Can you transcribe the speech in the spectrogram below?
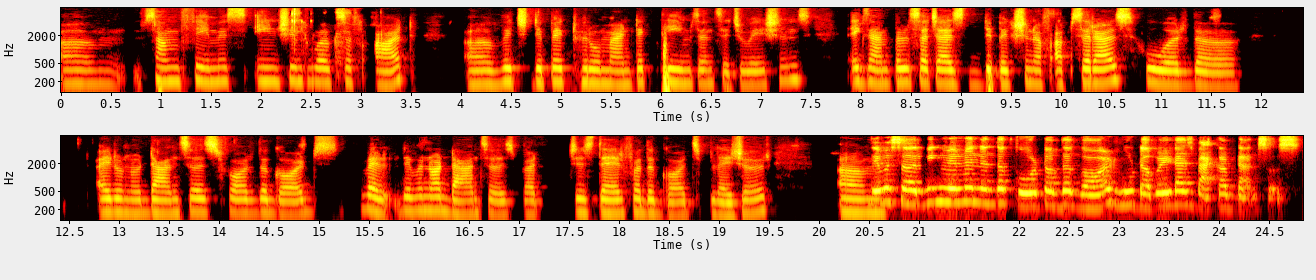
um, some famous ancient works of art uh, which depict romantic themes and situations. Examples such as depiction of apsaras who were the i don't know dancers for the gods. Well they were not dancers but just there for the gods pleasure. Um, They were serving women in the court of the god who doubled as backup dancers.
